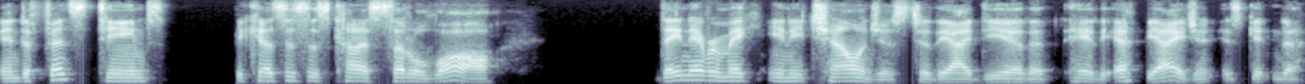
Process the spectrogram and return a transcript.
and defense teams, because this is kind of settled law, they never make any challenges to the idea that, hey, the FBI agent is getting to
